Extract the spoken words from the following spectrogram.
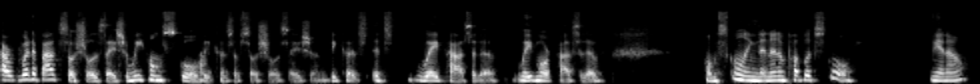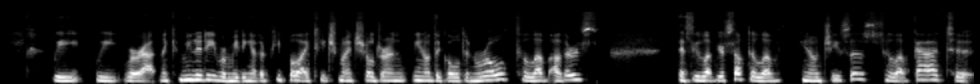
or what about socialization? We homeschool because of socialization because it's way positive, way more positive homeschooling than in a public school. You know, we we we're out in the community. We're meeting other people. I teach my children, you know, the golden rule to love others as you love yourself, to love, you know, Jesus, to love God, to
